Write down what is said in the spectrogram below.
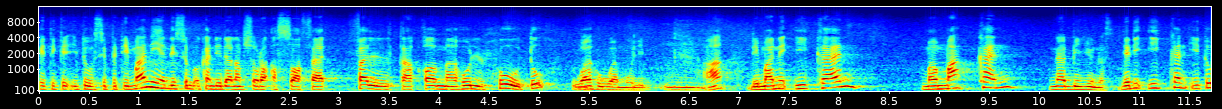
ketika itu seperti mana yang disebutkan di dalam surah As-Saffat faltaqamahul hutu wa huwa mulim. Hmm. Ha, di mana ikan memakan Nabi Yunus. Jadi ikan itu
